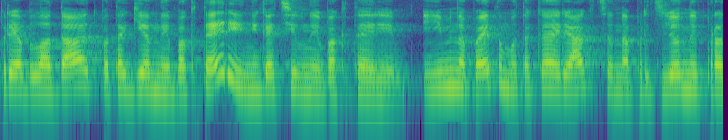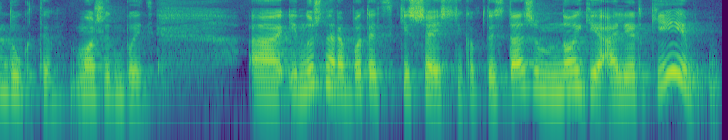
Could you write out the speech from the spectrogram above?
преобладают патогенные бактерии, негативные бактерии, и именно поэтому такая реакция на определенные продукты может быть. А, и нужно работать с кишечником. То есть даже многие аллергии,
